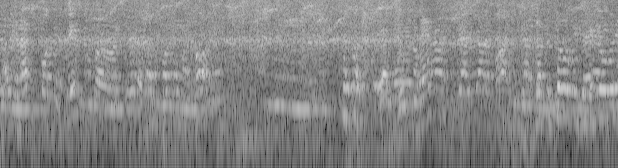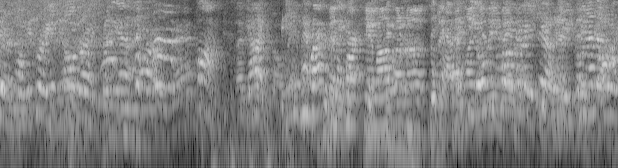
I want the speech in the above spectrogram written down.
I mean, that's fucking safety car right there. That's fucking my car, man. You gotta, gotta buy, you gotta. Something told man, you over there, it's gonna be crazy. All right, pretty ass cars, man. Fuck. That's what I told me. This part came off, I don't know, if somebody said like, oh, we made it. You have that little light. You.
